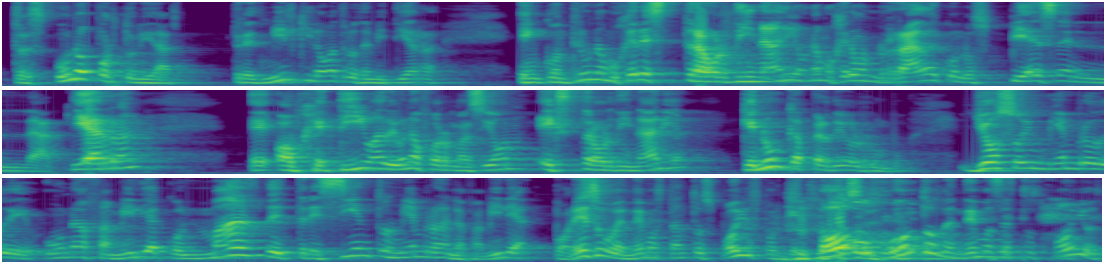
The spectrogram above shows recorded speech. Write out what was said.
Entonces, una oportunidad, 3.000 kilómetros de mi tierra. Encontré una mujer extraordinaria, una mujer honrada con los pies en la tierra, eh, objetiva, de una formación extraordinaria, que nunca perdió el rumbo. Yo soy miembro de una familia con más de 300 miembros en la familia. Por eso vendemos tantos pollos, porque todos juntos vendemos estos pollos,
